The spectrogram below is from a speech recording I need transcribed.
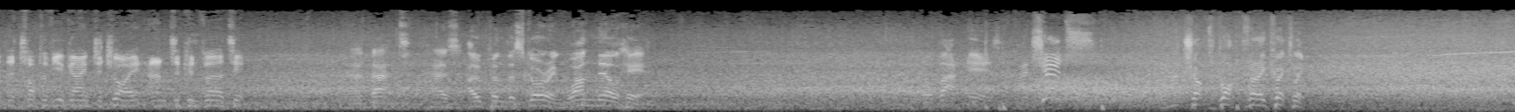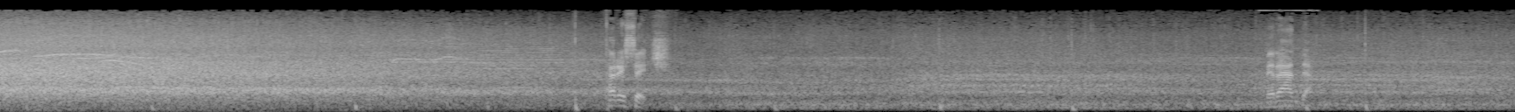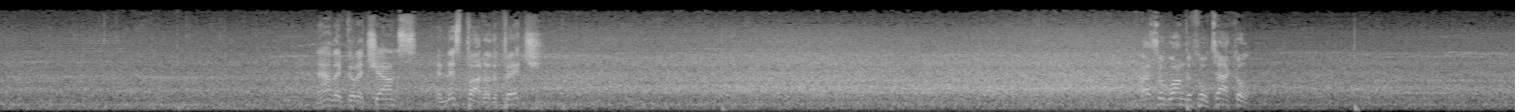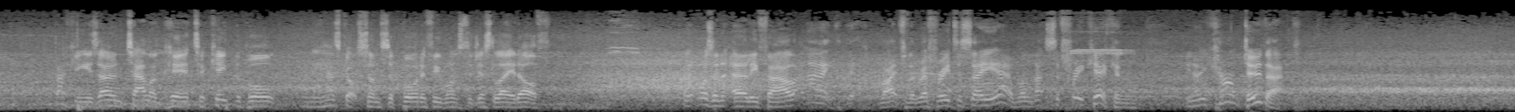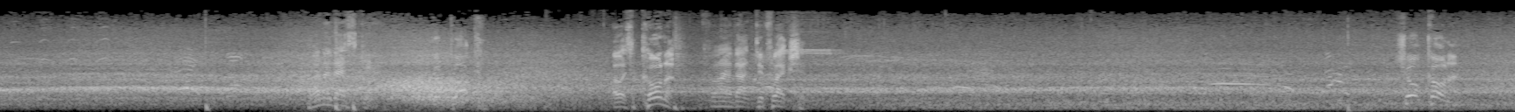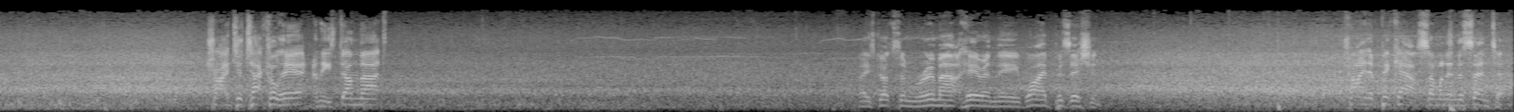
at the top of your game to try and to convert it. And that has opened the scoring. 1-0 here. Well, that is... And shoots! That shot's blocked very quickly. Perisic. Miranda. Now they've got a chance in this part of the pitch. That's a wonderful tackle. Backing his own talent here to keep the ball, and he has got some support if he wants to just lay it off. But it was an early foul, and I think right for the referee to say, yeah, well, that's a free kick, and, you know, you can't do that. Bernardeschi. Good block. Oh, it's a corner via that deflection. Short corner. Tried to tackle here, and he's done that. He's got some room out here in the wide position. Trying to pick out someone in the centre.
